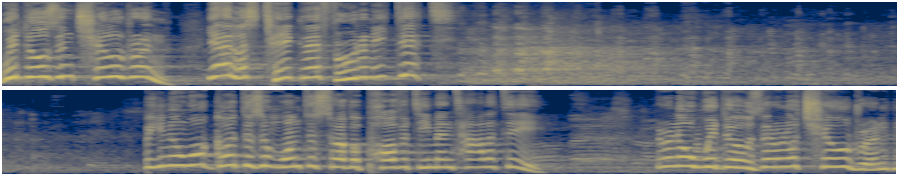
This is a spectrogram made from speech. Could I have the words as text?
Widows and children. Yeah, let's take their food and eat it. But you know what? God doesn't want us to have a poverty mentality. There are no widows, there are no children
